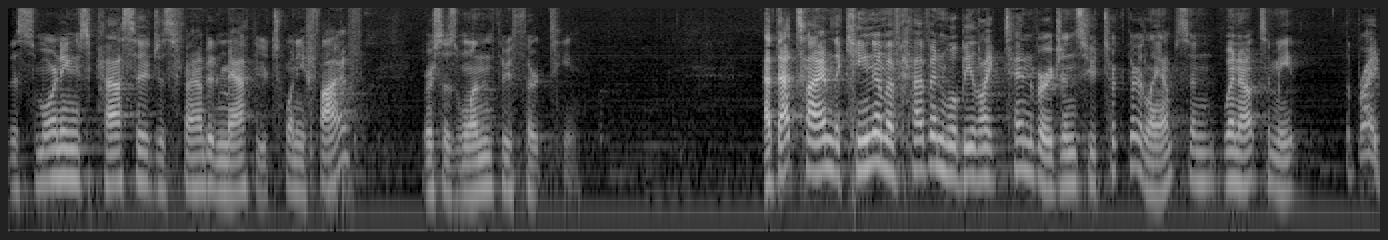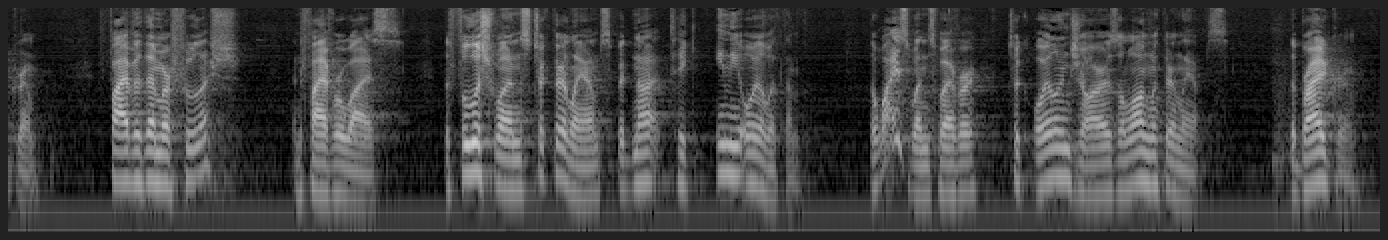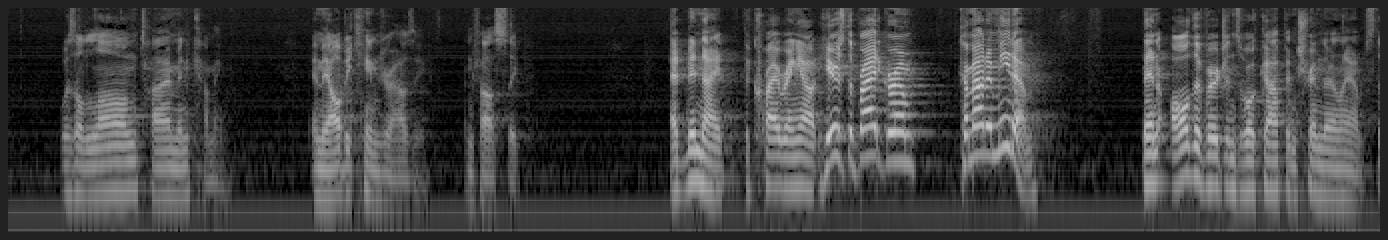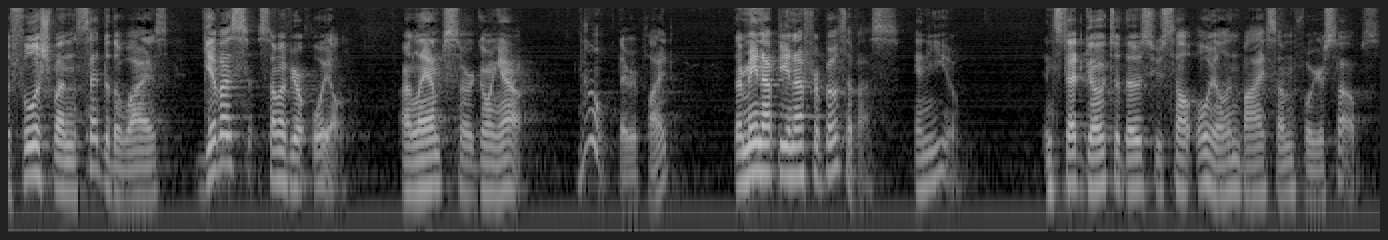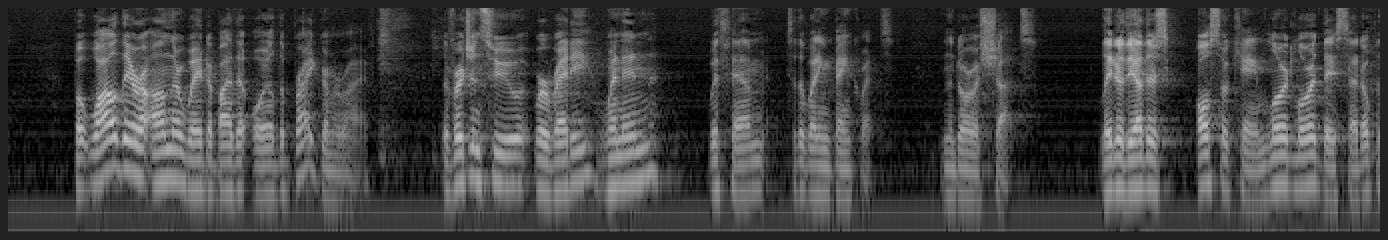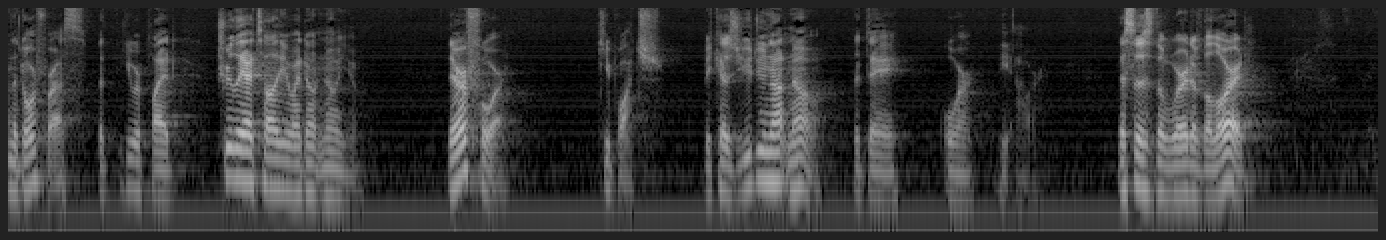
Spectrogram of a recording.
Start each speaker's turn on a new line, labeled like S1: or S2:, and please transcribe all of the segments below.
S1: This morning's passage is found in Matthew 25, verses 1 through 13. At that time, the kingdom of heaven will be like ten virgins who took their lamps and went out to meet the bridegroom. Five of them were foolish, and five were wise. The foolish ones took their lamps, but not take any oil with them. The wise ones, however, took oil in jars along with their lamps. The bridegroom was a long time in coming, and they all became drowsy and fell asleep. At midnight, the cry rang out, Here's the bridegroom! Come out and meet him! Then all the virgins woke up and trimmed their lamps. The foolish ones said to the wise, Give us some of your oil. Our lamps are going out. No, they replied. There may not be enough for both of us and you. Instead, go to those who sell oil and buy some for yourselves. But while they were on their way to buy the oil, the bridegroom arrived. The virgins who were ready went in with him to the wedding banquet, and the door was shut. Later, the others also came. Lord, Lord, they said, open the door for us. But he replied, Truly I tell you, I don't know you. Therefore, keep watch, because you do not know the day or the hour. This is the word of the Lord.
